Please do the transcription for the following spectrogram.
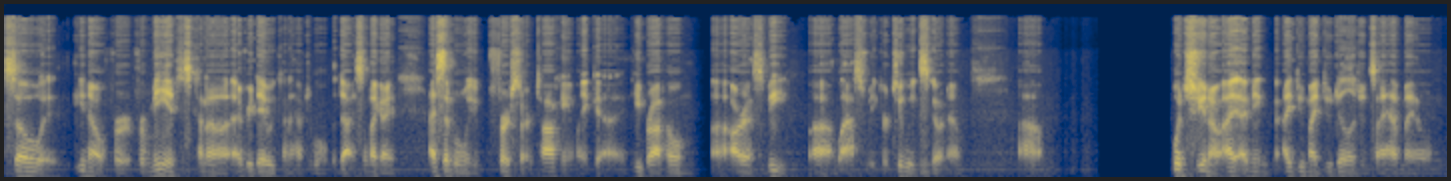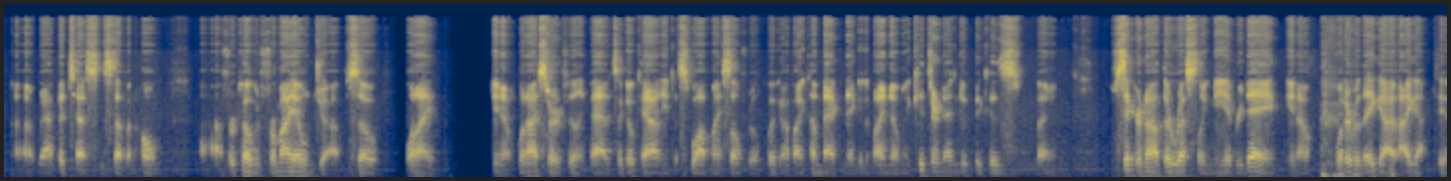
so you know, for for me, it's just kind of every day we kind of have to roll the dice. And like I, I said when we first started talking, like uh, he brought home uh, RSV uh, last week or two weeks ago now, um, which you know, I, I mean, I do my due diligence. I have my own uh, rapid tests and stuff at home uh, for COVID for my own job. So when I you know, when I started feeling bad, it's like, okay, I need to swab myself real quick. And if I come back negative, I know my kids are negative because, uh, sick or not, they're wrestling me every day. You know, whatever they got, I got too.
